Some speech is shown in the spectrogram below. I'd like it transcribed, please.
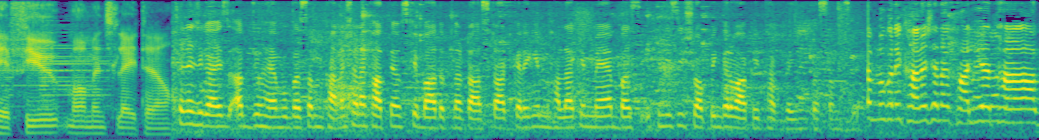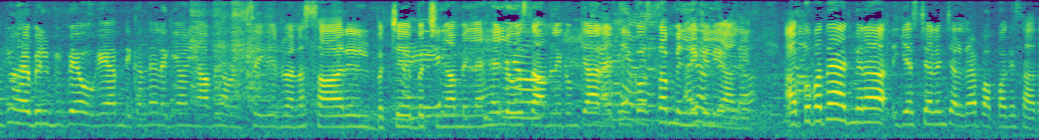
A few moments later. चले जी गाइज़ अब जो है वो बस हम खाना शाना खाते हैं उसके बाद अपना टास्क स्टार्ट करेंगे। हालाँकि मैं बस इतनी सी शॉपिंग करवा के थक गई हूँ कसम से। हम लोगों ने खाना शाना खा लिया था अब जो है बिल भी पे हो गया अब निकलने लगे और यहाँ पे हमसे ये जो है ना सारे बच्चे बच्चियाँ मिलना है। हेलो अलैक्म क्या हाल है? ठीक हो? सब मिलने के लिए आ गए आपको पता है आज मेरा यस चैलेंज चल रहा है पापा के साथ।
